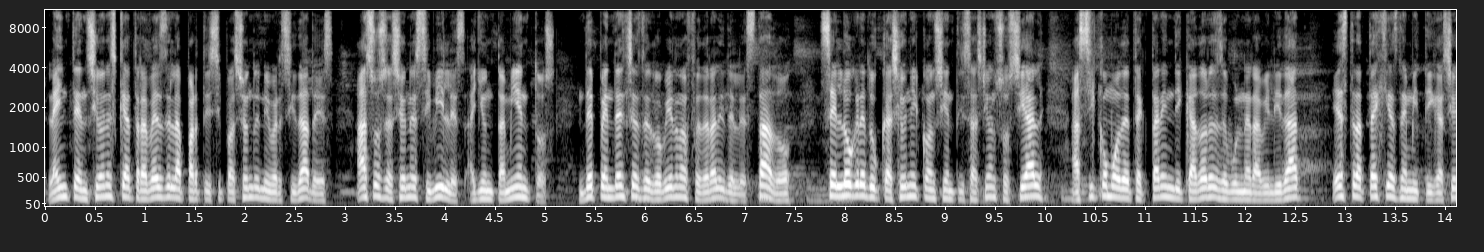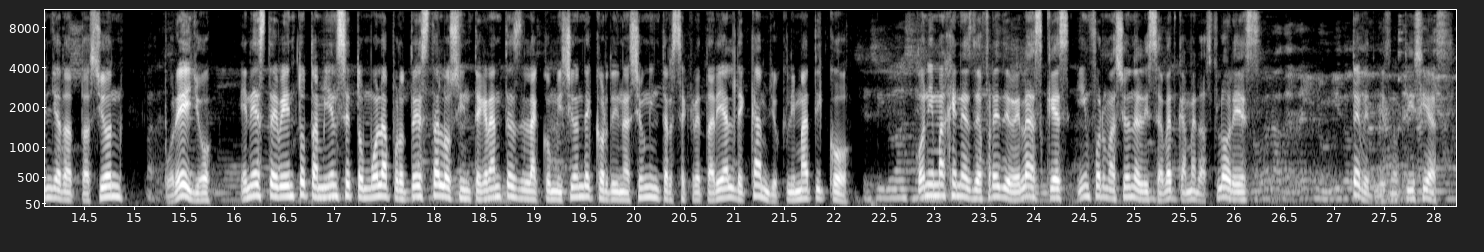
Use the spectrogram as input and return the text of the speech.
La intención es que a través de la participación de universidades, asociaciones civiles, ayuntamientos, dependencias del gobierno federal y del Estado, se logre educación y concientización social, así como detectar indicadores de vulnerabilidad, estrategias de mitigación y adaptación. Por ello, en este evento también se tomó la protesta a los integrantes de la Comisión de Coordinación Intersecretarial de Cambio Climático. Con imágenes de Freddy Velázquez, información de Elizabeth Cameras Flores, TV10 Noticias.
